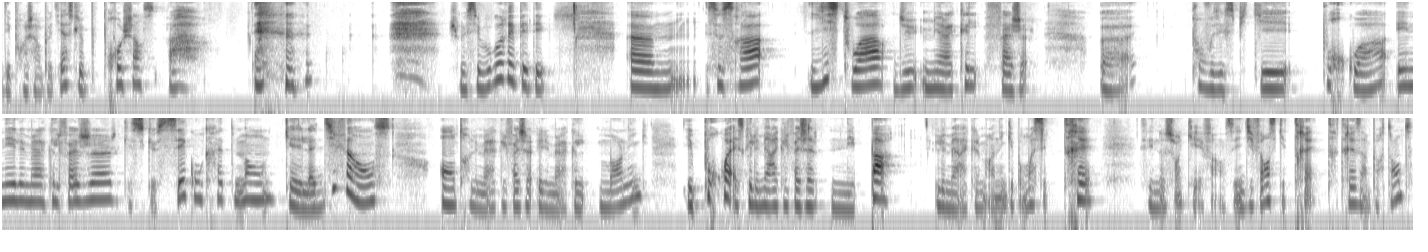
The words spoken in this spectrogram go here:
des prochains podcasts. Le prochain... Ah Je me suis beaucoup répétée. Euh, ce sera l'histoire du Miracle Fajr. Pour vous expliquer pourquoi est né le Miracle Fajr, qu'est-ce que c'est concrètement, quelle est la différence entre le Miracle Fajr et le Miracle Morning, et pourquoi est-ce que le Miracle Fajr n'est pas le Miracle Morning. Et pour moi, c'est très c'est une notion qui est, enfin, c'est une différence qui est très, très, très importante.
